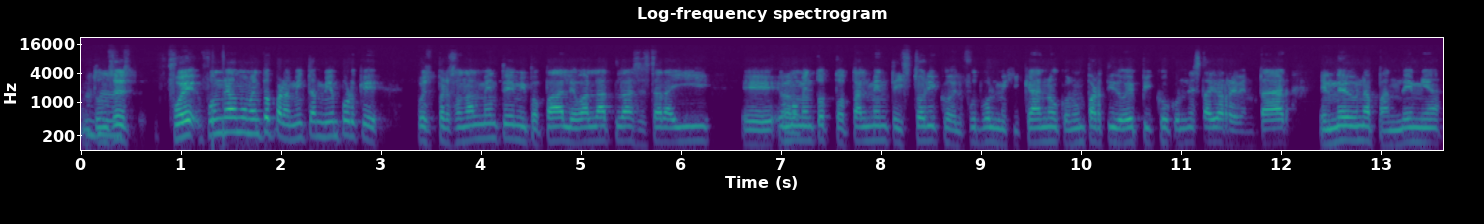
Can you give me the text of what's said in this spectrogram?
Entonces, fue, fue un gran momento para mí también porque, pues personalmente, mi papá le va al Atlas, estar ahí, eh, un momento totalmente histórico del fútbol mexicano, con un partido épico, con un estadio a reventar, en medio de una pandemia.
